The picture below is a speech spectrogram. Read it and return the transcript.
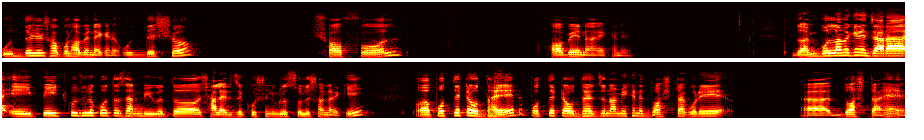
উদ্দেশ্য সফল হবে না এখানে। উদ্দেশ্য সফল হবে না এখানে। তো আমি বললাম এখানে যারা এই পেইড কোর্সগুলো করতে চান, বিগত সালের যে কোশ্চেনগুলো সলিউশন আর কি প্রত্যেকটা অধ্যায়ের প্রত্যেকটা অধ্যায়ের জন্য আমি এখানে দশটা করে দশটা হ্যাঁ?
